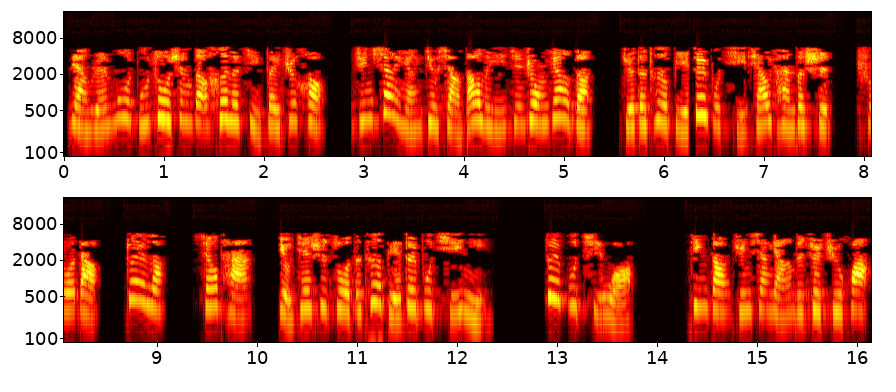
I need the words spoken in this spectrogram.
两人默不作声的喝了几杯之后，君向阳就想到了一件重要的，觉得特别对不起萧谈的事，说道：“对了，萧谈，有件事做的特别对不起你，对不起我。”听到君向阳的这句话，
